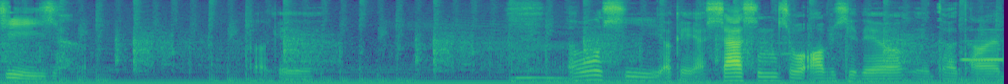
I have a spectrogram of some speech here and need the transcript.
Jeez. Okay. Want to see. Okay, assassins were obviously there the entire time.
